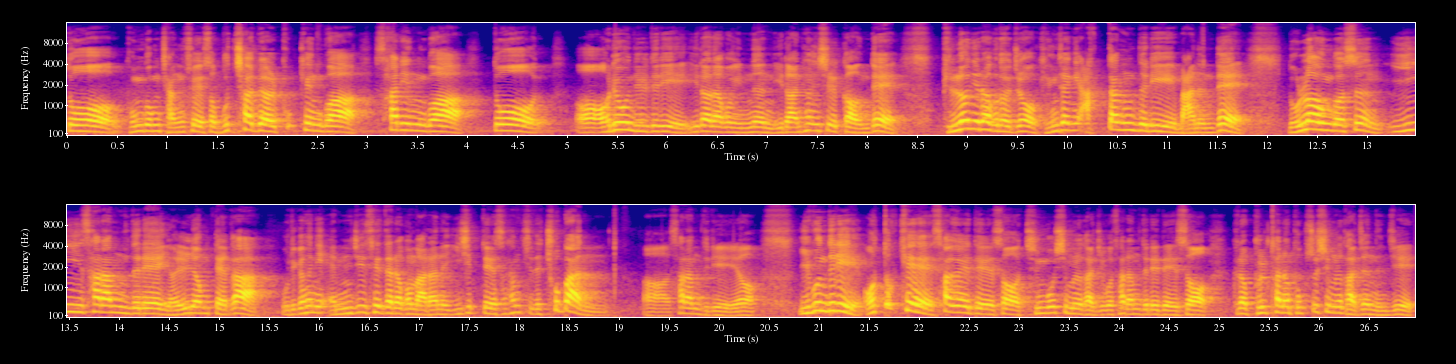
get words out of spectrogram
또 공공장소에서 무차별 폭행과 살인과 또 어, 어려운 일들이 일어나고 있는 이러한 현실 가운데 빌런이라 그러죠. 굉장히 악당들이 많은데 놀라운 것은 이 사람들의 연령대가 우리가 흔히 MZ 세대라고 말하는 20대에서 30대 초반 어, 사람들이에요. 이분들이 어떻게 사회에 대해서 증오심을 가지고 사람들에 대해서 그런 불타는 복수심을 가졌는지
